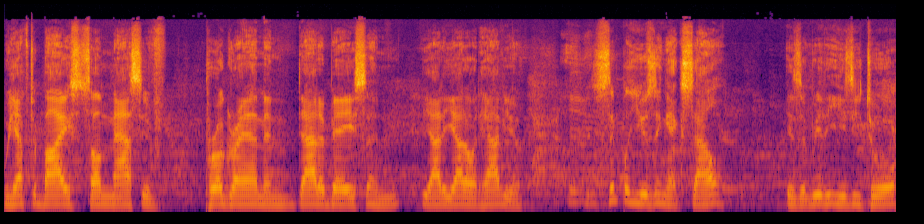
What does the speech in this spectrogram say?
we have to buy some massive program and database and yada yada, what have you. Simply using Excel is a really easy tool.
